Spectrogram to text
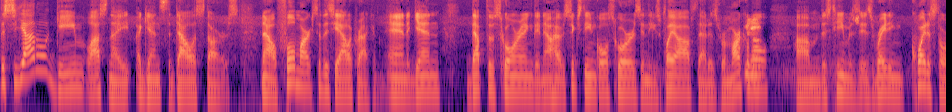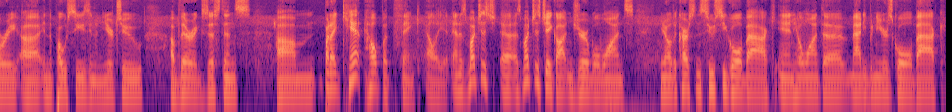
the Seattle game last night against the Dallas Stars. Now, full marks to the Seattle Kraken. And again, depth of scoring. They now have 16 goal scorers in these playoffs. That is remarkable. Yeah. Um, this team is, is writing quite a story uh, in the postseason in year two of their existence. Um, but I can't help but think, Elliotte, and as much as uh, as much as Jake Oettinger will want you know, the Carson Soucy goal back, and he'll want the Matty Beniers goal back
